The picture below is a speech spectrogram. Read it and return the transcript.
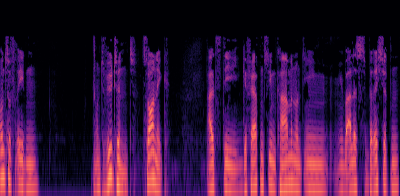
unzufrieden und wütend, zornig, als die Gefährten zu ihm kamen und ihm über alles berichteten.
